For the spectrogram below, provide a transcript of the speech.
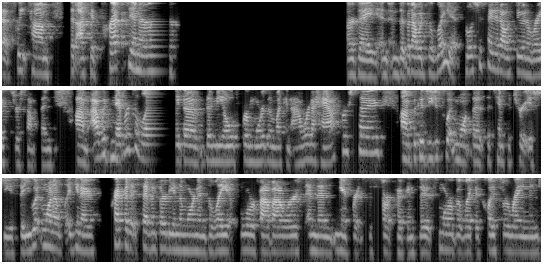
that sweet time that i could prep dinner our day and, and the, but i would delay it. So let's just say that i was doing a race or something. Um, i would never delay the, the meal for more than like an hour and a half or so um, because you just wouldn't want the, the temperature issue. So you wouldn't want to, you know, prep it at 7.30 in the morning, delay it four or five hours, and then, you know, for it to start cooking. So it's more of a, like a closer range.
